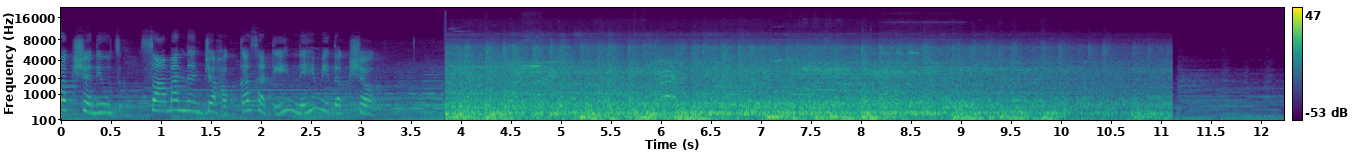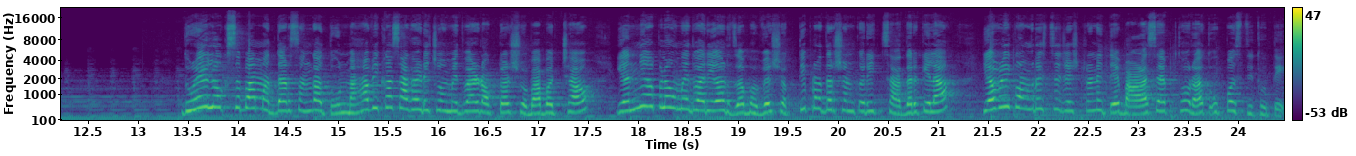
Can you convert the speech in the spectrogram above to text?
दक्ष न्यूज सामान्यांच्या हक्कासाठी नेहमी दक्ष. धुळे लोकसभा मतदारसंघातून महाविकास आघाडीचे उमेदवार डॉक्टर शोभा बच्छाव यांनी आपला उमेदवारी अर्ज भव्य शक्ती प्रदर्शन करीत सादर केला. यावेळी काँग्रेसचे ज्येष्ठ नेते बाळासाहेब थोरात उपस्थित होते.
